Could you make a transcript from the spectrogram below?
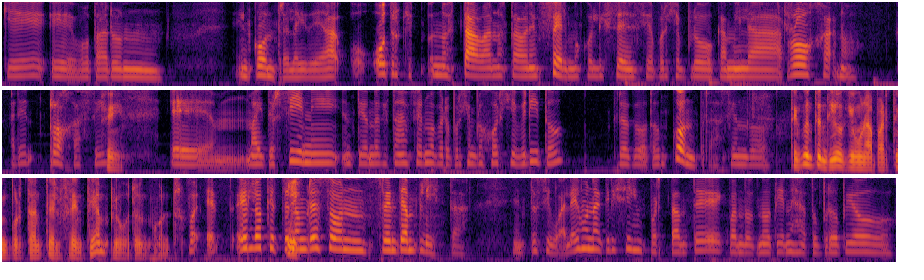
que eh, votaron en contra de la idea, otros que no estaban, no estaban enfermos con licencia, por ejemplo, Camila Roja, no, Rojas, ¿sí? sí. Eh, Maite Orsini, entiendo que estaba enfermo, pero por ejemplo Jorge Brito, creo que votó en contra, siendo... Tengo entendido que una parte importante del Frente Amplio votó en contra. Eh, es lo que te nombré son Frente Amplista. Entonces igual es una crisis importante cuando no tienes a tu propio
